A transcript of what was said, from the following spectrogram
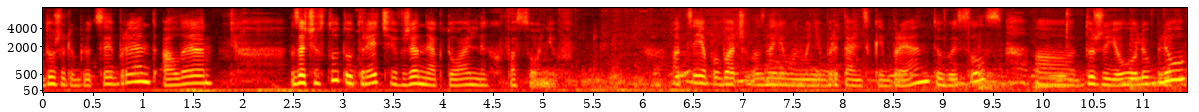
Дуже люблю цей бренд, але зачасту тут речі вже не актуальних фасонів. А це я побачила знайомий мені британський бренд Whistles. Дуже його люблю.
